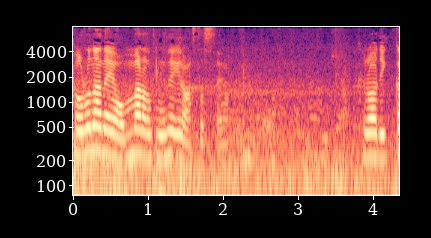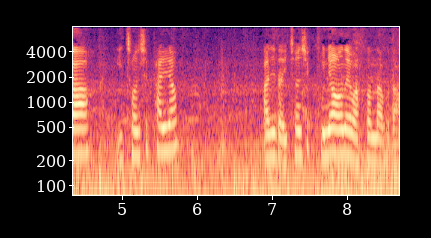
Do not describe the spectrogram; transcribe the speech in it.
결혼한 해 엄마랑 동생이랑 왔었어요. 그러니까 2018년? 아니다 2019년에 왔었나 보다.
